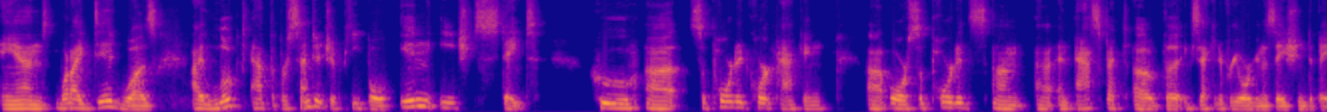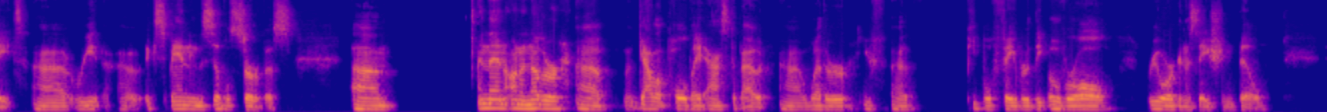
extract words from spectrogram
and what I did was I looked at the percentage of people in each state who uh, supported court packing uh, or supported um, uh, an aspect of the executive reorganization debate, uh, re- uh, expanding the civil service. Um, and then on another uh, Gallup poll, they asked about whether people favored the overall reorganization bill.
